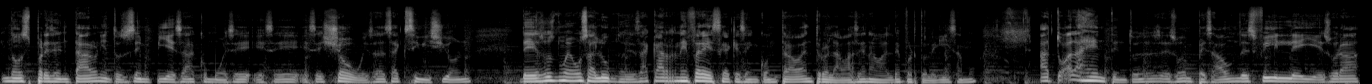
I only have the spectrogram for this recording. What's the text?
Nos presentaron y entonces empieza como ese, ese, ese show, esa, esa exhibición de esos nuevos alumnos, de esa carne fresca que se encontraba dentro de la base naval de Puerto Leguízamo, a toda la gente. Entonces eso empezaba un desfile y eso era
